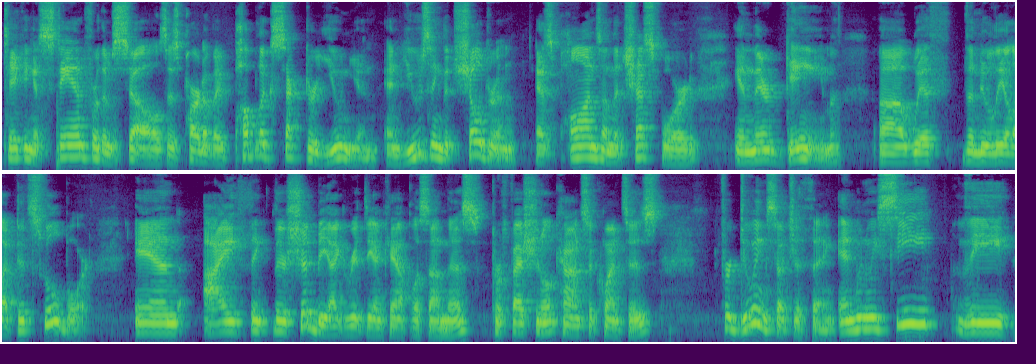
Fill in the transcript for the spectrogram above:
taking a stand for themselves as part of a public sector union and using the children as pawns on the chessboard in their game uh, with the newly elected school board. And I think there should be, I agree with Dan Caplis on this, professional consequences for doing such a thing. And when we see the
